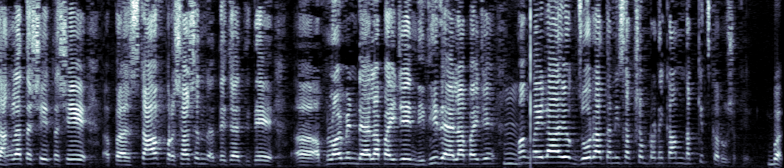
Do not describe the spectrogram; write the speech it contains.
चांगला तसे तसे स्टाफ प्रशासन त्याच्या तिथे एम्प्लॉयमेंट द्यायला पाहिजे निधी द्यायला पाहिजे. मग महिला आयोग जोरात आणि सक्षमपणे काम नक्कीच करू शकेल. बर.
